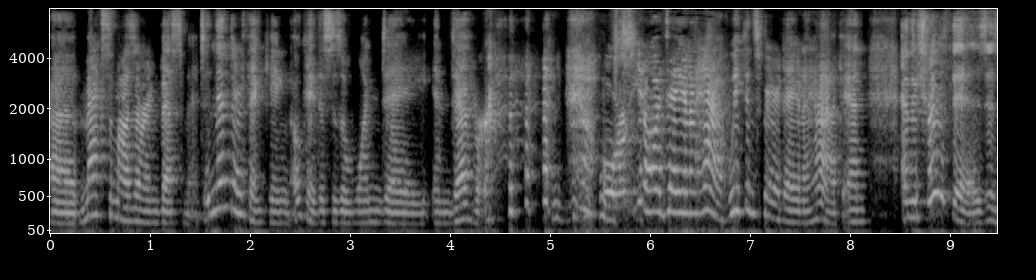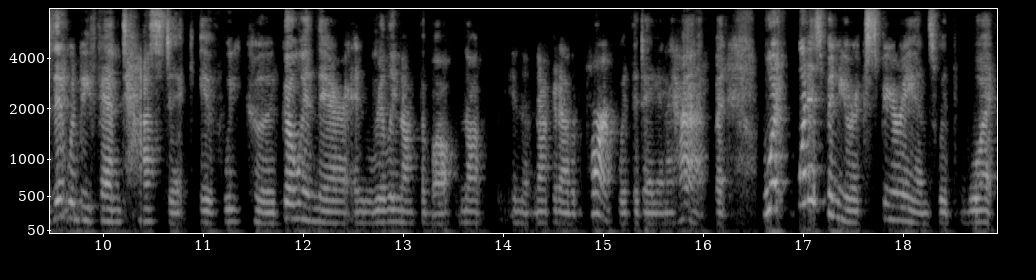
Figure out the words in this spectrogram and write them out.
uh, maximize our investment. And then they're thinking, okay, this is a one-day endeavor, or you know, a day and a half. We can spare a day and a half. And and the truth is, is it would be fantastic if we could go in there and really knock the ball, knock you know knock it out of the park with a day and a half. But what what has been your experience with what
